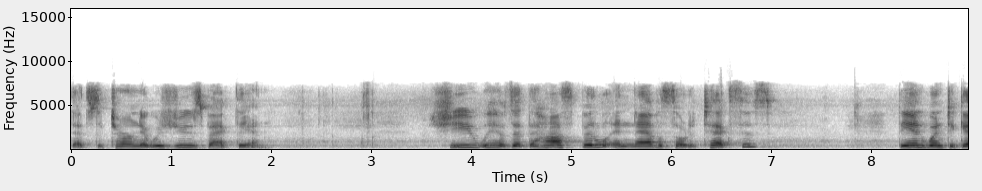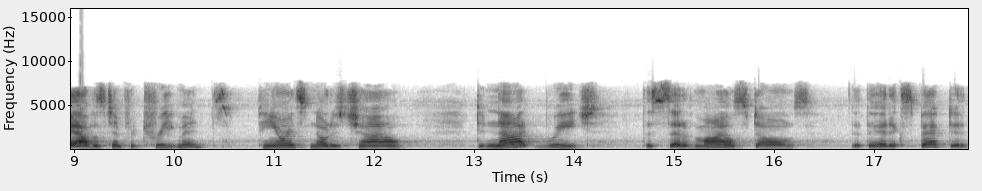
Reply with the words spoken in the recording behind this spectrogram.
That's the term that was used back then. She was at the hospital in Navasota, Texas, then went to Galveston for treatment. Parents noticed child did not reach the set of milestones that they had expected.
